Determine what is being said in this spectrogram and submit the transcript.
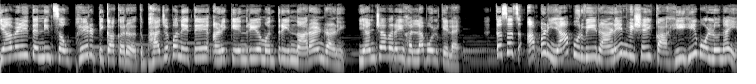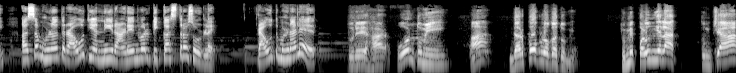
यावेळी त्यांनी चौफेर टीका करत भाजप नेते आणि केंद्रीय मंत्री नारायण राणे यांच्यावरही हल्लाबोल केलाय. तसंच आपण यापूर्वी राणेंविषयी काहीही बोललो नाही असं म्हणत राऊत यांनी राणेंवर टीकास्त्र सोडलंय. राऊत म्हणाले तुरे हा कोण तुम्ही? हा? डरपोक लोक तुम्ही. तुम्ही पळून गेलात. तुमच्या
